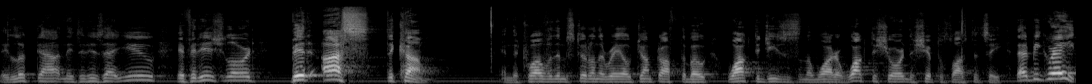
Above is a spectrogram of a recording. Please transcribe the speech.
They looked out and they said, Is that you? If it is, Lord, bid us to come. And the 12 of them stood on the rail, jumped off the boat, walked to Jesus in the water, walked ashore, and the ship was lost at sea. That'd be great.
